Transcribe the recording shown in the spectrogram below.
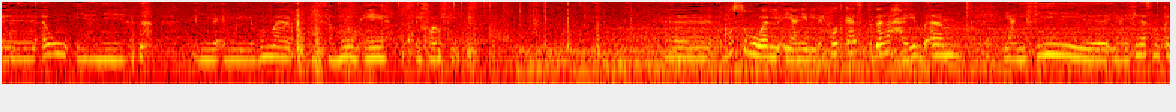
آه، أو يعني ال- اللي هم بيسموهم إيه؟ الفرافيك آه، بصوا هو يعني البودكاست ده هيبقى يعني في يعني في ناس ممكن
